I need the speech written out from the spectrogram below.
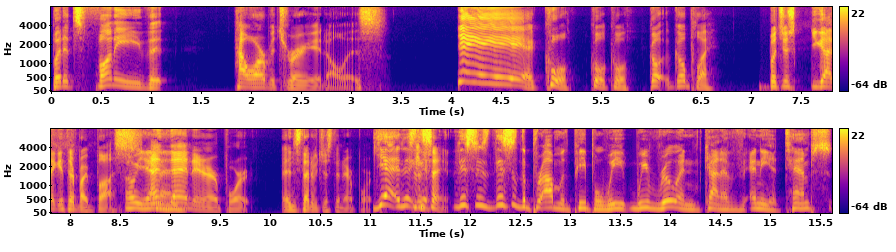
but it's funny that how arbitrary it all is. Yeah, yeah, yeah, yeah, yeah. Cool, cool, cool. Go, go play, but just you got to get there by bus. Oh, yeah, and man. then an airport instead of just an airport. Yeah, it's it- insane. This is this is the problem with people. We we ruin kind of any attempts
